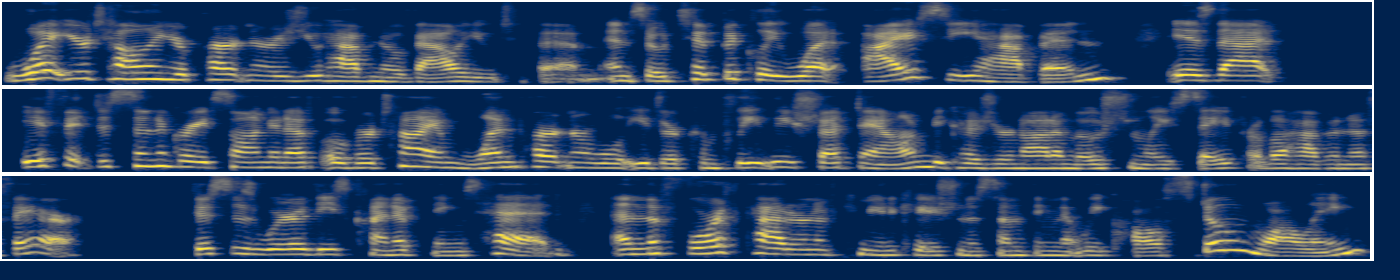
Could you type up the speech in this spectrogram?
What you're telling your partner is you have no value to them. And so typically, what I see happen is that if it disintegrates long enough over time, one partner will either completely shut down because you're not emotionally safe or they'll have an affair. This is where these kind of things head. And the fourth pattern of communication is something that we call stonewalling,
